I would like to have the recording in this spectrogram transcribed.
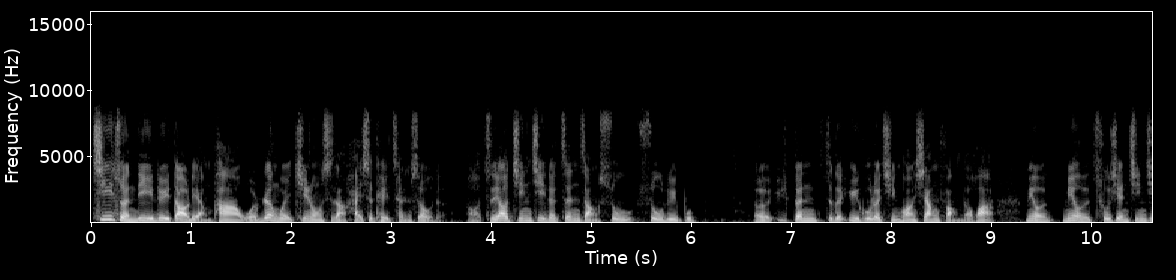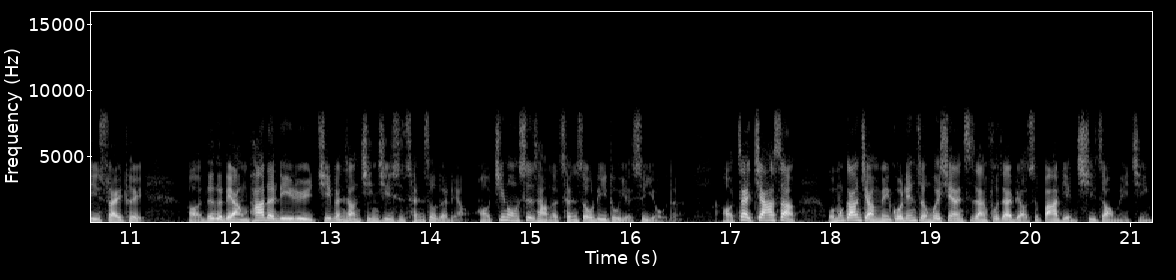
基准利率到两趴，我认为金融市场还是可以承受的。哦，只要经济的增长速速率不呃跟这个预估的情况相仿的话，没有没有出现经济衰退，哦，这个两趴的利率基本上经济是承受得了。哦，金融市场的承受力度也是有的。哦，再加上我们刚刚讲，美国联准会现在资产负债表是八点七兆美金，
